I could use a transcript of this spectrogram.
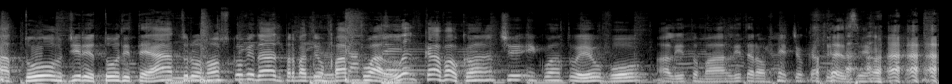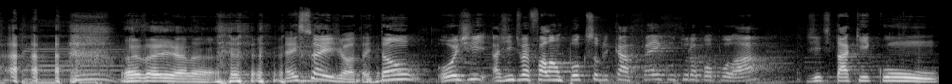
ator, diretor de teatro, nosso convidado para bater um papo com Alan Cavalcante, enquanto eu vou ali tomar literalmente um cafezinho. Mas aí, Alan. É isso aí, Jota. Então, hoje a gente vai falar um pouco sobre café e cultura popular. A gente está aqui com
